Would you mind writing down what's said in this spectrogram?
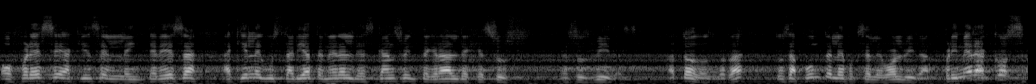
ofrece, a quién se le interesa, a quién le gustaría tener el descanso integral de Jesús en sus vidas? A todos, ¿verdad? Entonces apúntele porque se le va a olvidar. Primera cosa,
